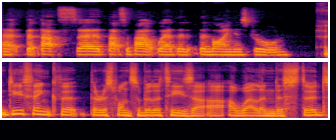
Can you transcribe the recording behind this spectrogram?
Uh, but that's uh, that's about where the, the line is drawn. And do you think that the responsibilities are, are well understood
